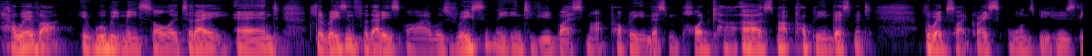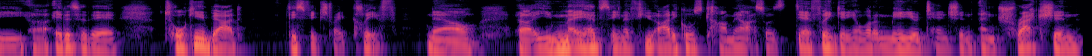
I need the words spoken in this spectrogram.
However, it will be me solo today. And the reason for that is I was recently interviewed by Smart Property Investment Podcast, uh, Smart Property Investment, the website Grace Ormsby, who's the uh, editor there, talking about this fixed rate cliff. Now, uh, you may have seen a few articles come out, so it's definitely getting a lot of media attention and traction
